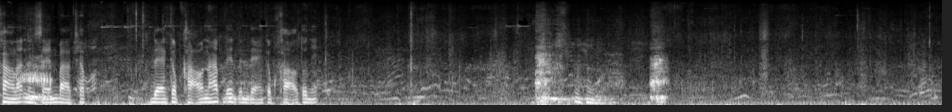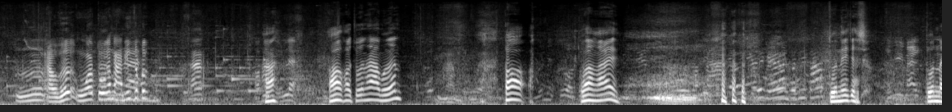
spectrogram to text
ข้างละ1 0 0 0 0แสนบาทครับ แดงกับขาวนะครับ เล่นเป็นแดงกับขาวตัวนี้อืมเอาเถอะงัวตัวขนาดนี้จะเป็นฮะอ๋อเขาชวนห้าหมื่นต่อว่าไง ตัวนี้จะชตัวไหน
